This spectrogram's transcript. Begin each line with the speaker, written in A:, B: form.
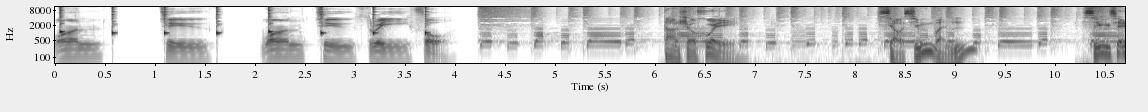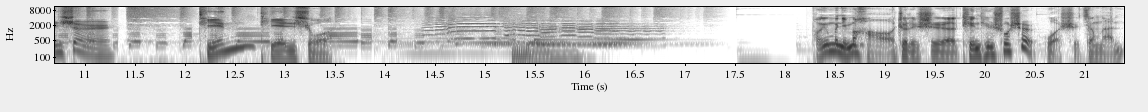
A: One, two, one, two, three, four.
B: 大社会，小新闻，新鲜事儿，天天说。朋友们，你们好，这里是天天说事儿，我是江南。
